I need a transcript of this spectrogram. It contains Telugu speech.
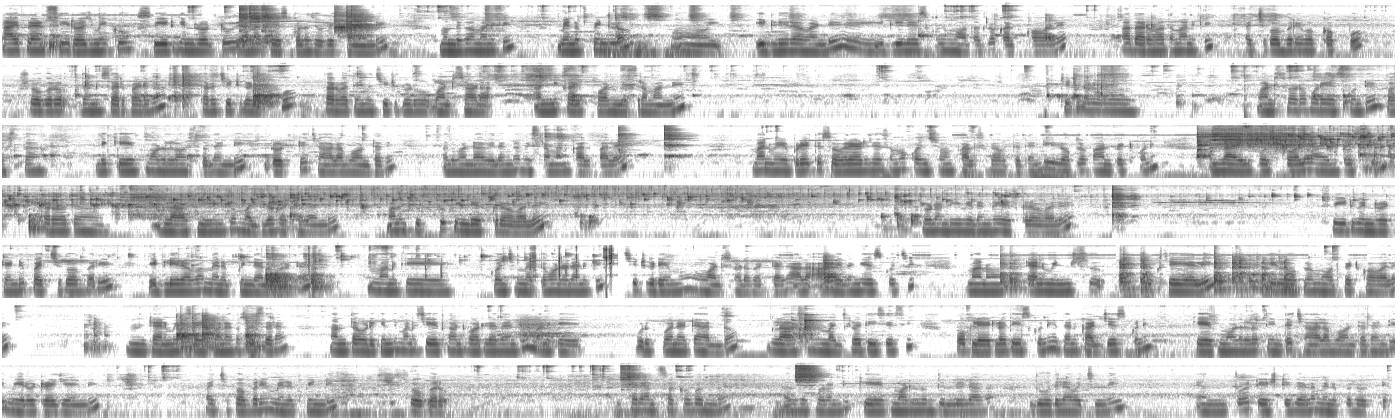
హాయ్ ఫ్రెండ్స్ ఈరోజు మీకు స్వీట్ గిన్నె రొట్టు ఎలా చేసుకోవాలో చూపిస్తానండి. ముందుగా మనకి మినప్పిండిలో ఇడ్లీ రవ్వ అండి. ఇడ్లీలు వేసుకుని మోతాదులో కలుపుకోవాలి. ఆ తర్వాత మనకి పచ్చి కొబ్బరి ఒక కప్పు షుగరు దానికి సరిపడగా తర్వాత చిటికెడు ఉప్పు తర్వాత ఏమో చిటికెడు వంట సోడా అన్నీ కలుపుకోవాలి మిశ్రమాన్ని. చిటికెడు వంట సోడా కూడా వేసుకుంటే బస్తా ఇది కేక్ మోడల్లో వస్తుందండి. రొట్టె చాలా బాగుంటుంది. అదిగోండి ఆ విధంగా మిశ్రమాన్ని కలపాలి. మనం ఎప్పుడైతే షుగర్ యాడ్ చేసామో కొంచెం పలసగా అవుతుందండి. ఈ లోపల పాన్ పెట్టుకొని అందులో ఆయిల్ పోసుకోవాలి. ఆయిల్ పోసుకొని తర్వాత గ్లాస్ నీళ్ళతో మధ్యలో పెట్టాలండి. మనం చుట్టూ పిండి వేసుకురావాలి. చూడండి ఈ విధంగా వేసుకురావాలి. స్వీట్ విన్ రొట్టె అండి పచ్చి కొబ్బరి ఇడ్లీ రవ్వ మినప్పిండి అనమాట మనకి కొంచెం మెత్తగా ఉండడానికి చిటికడేమో వంట సడబెట్టాలి పెట్టాలి. అలా ఆ విధంగా వేసుకొచ్చి మనం టెన్ మినిట్స్ కుక్ చేయాలి. ఈ లోపల మూత పెట్టుకోవాలి. టెన్ మినిట్స్ అయిపోయినాక చూసారా? అంతా ఉడికింది. మనకి చేతికి అంటుకోవట్లేదంటే మనకి ఉడికిపోయినట్టే అర్థం. గ్లాస్ మధ్యలో తీసేసి ఓ ప్లేట్లో తీసుకుని దాన్ని కట్ చేసుకుని కేక్ మోడల్లో తింటే చాలా బాగుంటుందండి. మీరు ట్రై చేయండి. పచ్చి కొబ్బరి మినప్పిండి షుగరు. చూసారా ఎంత చక్కగా ఉందో? అది చూడండి. కేక్ మోడల్ దుల్లులాగా దూదిలా వచ్చింది. ఎంతో టేస్టీగా మినప రొట్టె.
